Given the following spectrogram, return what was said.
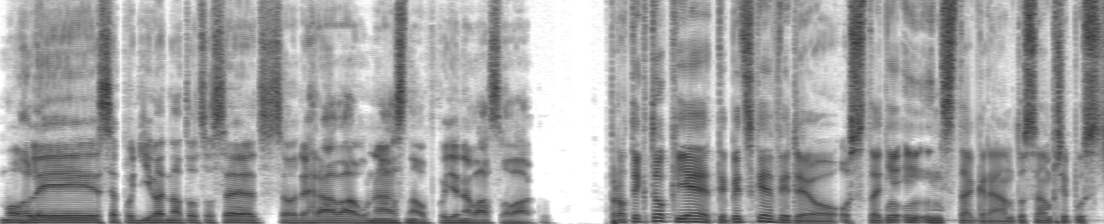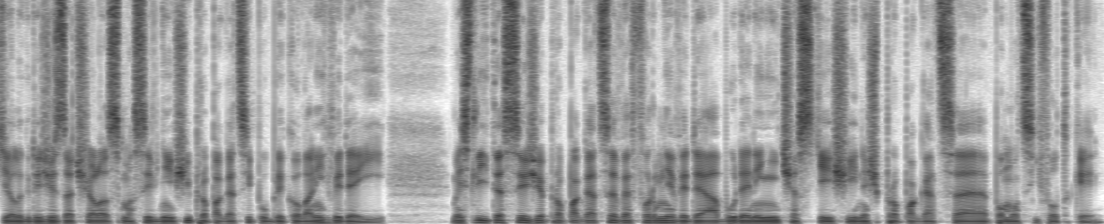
mohli se podívat na to, co se, co se odehrává u nás na obchodě na Václaváku. Pro TikTok je typické video, ostatně i Instagram to sám připustil, když začal s masivnější propagací publikovaných videí. Myslíte si, že propagace ve formě videa bude nyní častější než propagace pomocí fotky?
